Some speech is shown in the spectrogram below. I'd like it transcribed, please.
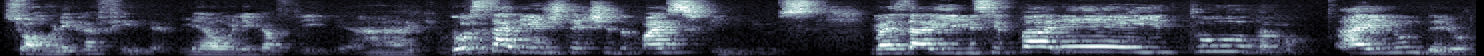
Sua única filha. minha única filha. Ai, que Gostaria de ter tido mais filhos, mas daí me separei e tudo, aí não deu.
